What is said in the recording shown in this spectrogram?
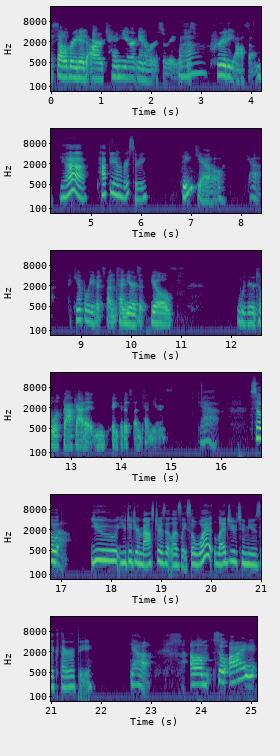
celebrated our 10 year anniversary, which wow. is pretty awesome. Yeah. Happy anniversary. Thank you. Yeah. I can't believe it's been 10 years. It feels weird to look back at it and think that it's been 10 years. Yeah. So yeah. you you did your masters at Lesley. So what led you to music therapy? Yeah. Um so I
